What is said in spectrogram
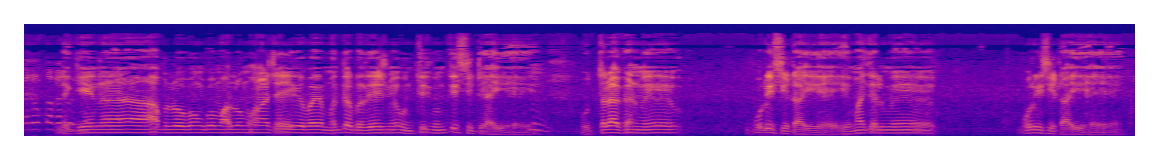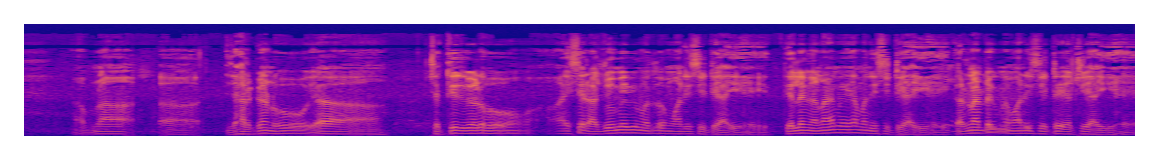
हो लेकिन आप लोगों को मालूम होना चाहिए कि भाई मध्य प्रदेश में उनतीस उनतीस सीटें आई है। उत्तराखंड में पूरी सीट आई है। हिमाचल में पूरी सीट आई है। अपना झारखंड हो या छत्तीसगढ़ हो, ऐसे राज्यों में भी मतलब हमारी सीटें आई है। तेलंगाना में हमारी सीटें आई है, कर्नाटक में हमारी सीटें अच्छी आई है।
